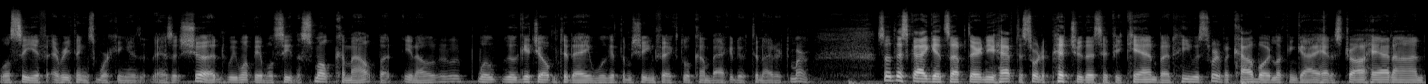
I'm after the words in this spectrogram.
we'll see if everything's working as, as it should. We won't be able to see the smoke come out, but you know, we'll we'll get you open today. We'll get the machine fixed. We'll come back and do it tonight or tomorrow. So this guy gets up there, and you have to sort of picture this if you can. But he was sort of a cowboy-looking guy, had a straw hat on,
